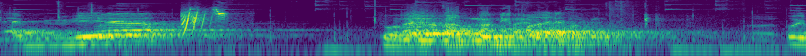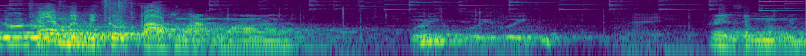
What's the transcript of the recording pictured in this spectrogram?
แอมเบียตัวอะไรเฮ้ยตามหลังนี่มาเปิดอะอุ้ยดูดูแม่มันมีตัวตามหลังมาอุ้ยอุ้ยอุ้ยไหนเฮ้ยทำไมมัน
